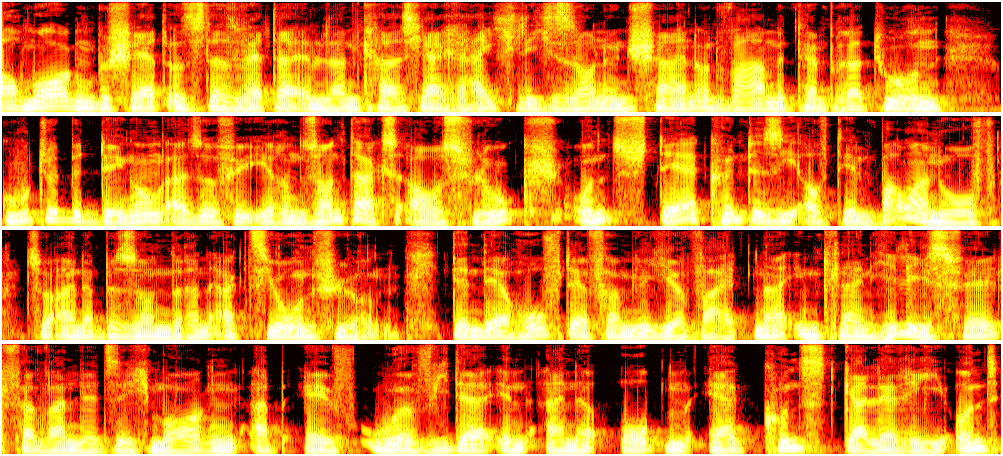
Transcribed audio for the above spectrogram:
Auch morgen beschert uns das Wetter im Landkreis ja reichlich Sonnenschein und warme Temperaturen. Gute Bedingung also für Ihren Sonntagsausflug und der könnte Sie auf den Bauernhof zu einer besonderen Aktion führen. Denn der Hof der Familie Weidner in Kleinhillisfeld verwandelt sich morgen ab 11 Uhr wieder in eine Open-Air-Kunstgalerie und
